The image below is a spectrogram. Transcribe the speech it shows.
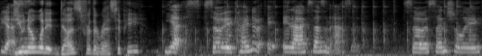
Yes. Do you know what it does for the recipe? Yes. So it kind of it, it acts as an acid. So essentially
